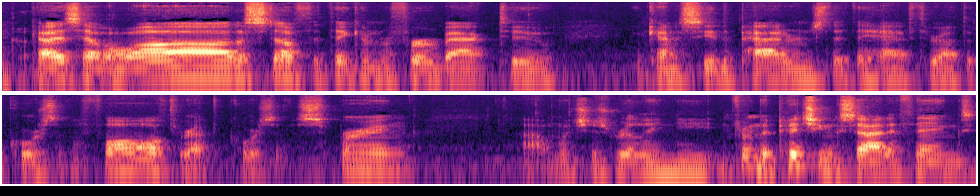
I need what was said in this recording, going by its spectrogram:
Okay. guys have a lot of stuff that they can refer back to and kind of see the patterns that they have throughout the course of a fall, throughout the course of a spring, um, which is really neat. And from the pitching side of things,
